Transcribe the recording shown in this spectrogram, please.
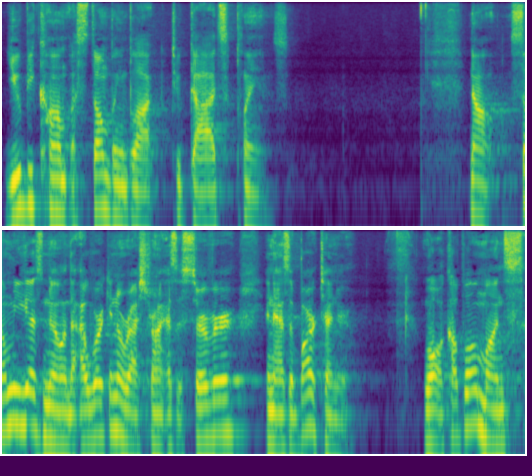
you become a stumbling block to God's plans. Now, some of you guys know that I work in a restaurant as a server and as a bartender. Well, a couple of months,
